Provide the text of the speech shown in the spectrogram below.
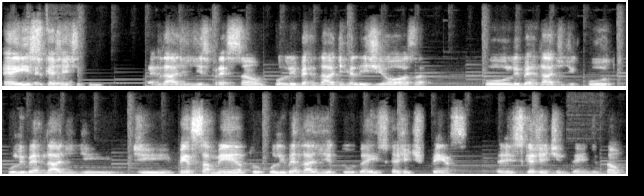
É isso que a gente tem liberdade de expressão, por liberdade religiosa, por liberdade de culto, por liberdade de, de pensamento, por liberdade de tudo. É isso que a gente pensa, é isso que a gente entende. Então.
